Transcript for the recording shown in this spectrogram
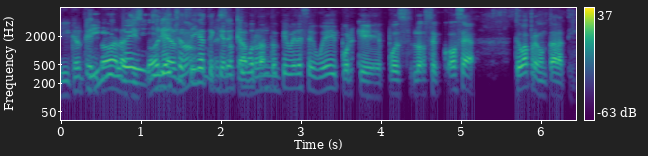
Y creo que Sí, en todas las güey, y de historias, hecho, ¿no? fíjate que Ese no tuvo tanto que ver ese güey, porque, pues, lo o sea, te voy a preguntar a ti.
